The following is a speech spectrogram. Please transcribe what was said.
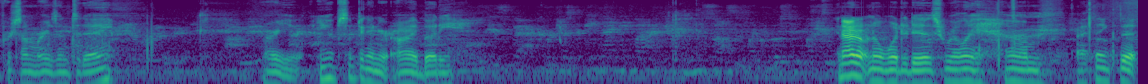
for some reason today. Are you? You have something on your eye, buddy. And I don't know what it is, really. Um, I think that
